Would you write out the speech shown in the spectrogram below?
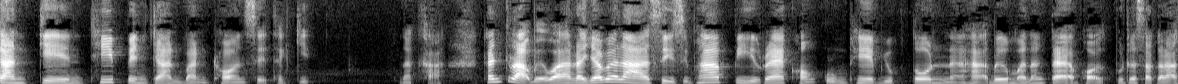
การเกณฑ์ที่เป็นการบั่นทอนเศรษฐกิจนะคะท่านกล่าวไว้ว่าระยะเวลา 45 ปีแรกของกรุงเทพยุคต้นนะคะเริ่มมาตั้งแต่พุทธศักราช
